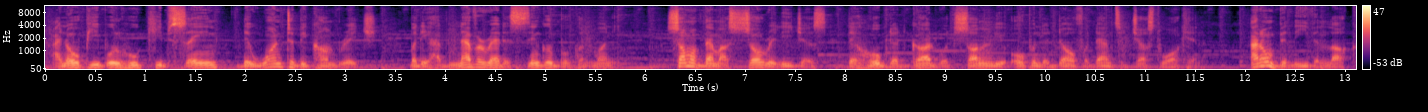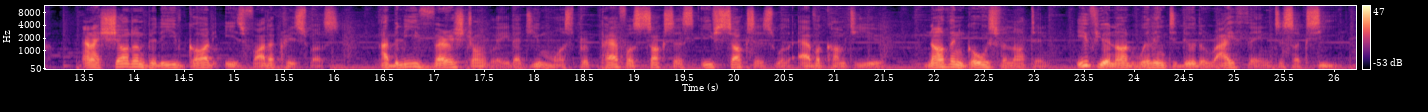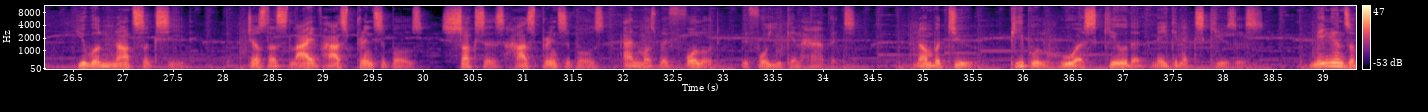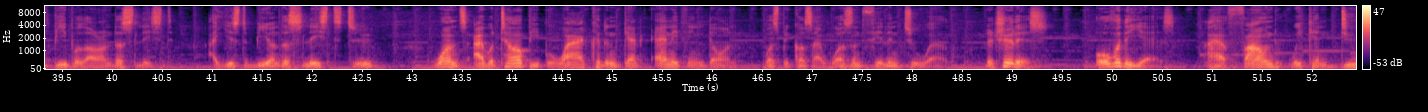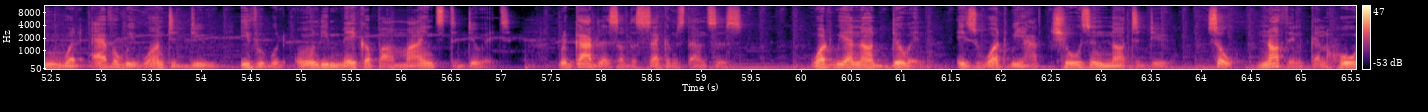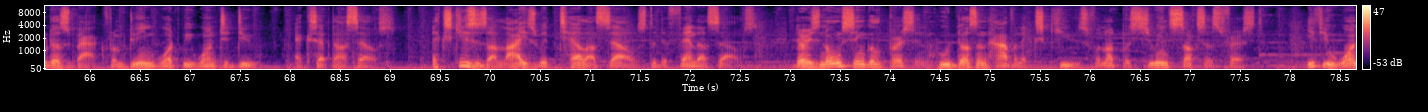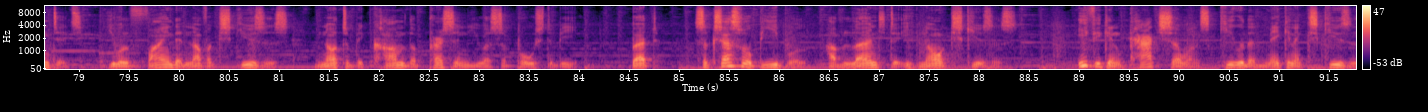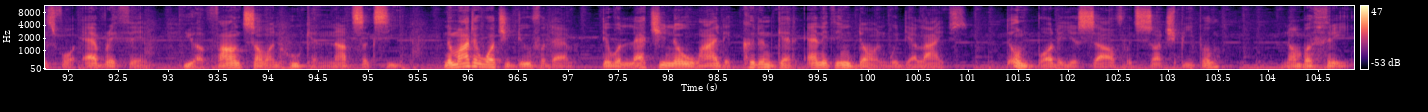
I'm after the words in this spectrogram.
I know people who keep saying they want to become rich, but they have never read a single book on money. Some of them are so religious, they hope that God would suddenly open the door for them to just walk in. I don't believe in luck, and I sure don't believe God is Father Christmas. I believe very strongly that you must prepare for success if success will ever come to you. Nothing goes for nothing. If you are not willing to do the right thing to succeed, you will not succeed. Just as life has principles, success has principles and must be followed before you can have it. Number 2. People who are skilled at making excuses. Millions of people are on this list. I used to be on this list too. Once I would tell people why I couldn't get anything done was because I wasn't feeling too well. The truth is, over the years, I have found we can do whatever we want to do if we would only make up our minds to do it regardless of the circumstances. What we are not doing is what we have chosen not to do. So nothing can hold us back from doing what we want to do except ourselves. Excuses are lies we tell ourselves to defend ourselves. There is no single person who doesn't have an excuse for not pursuing success first. If you want it, you will find enough excuses not to become the person you are supposed to be. But Successful people have learned to ignore excuses. If you can catch someone skilled at making excuses for everything, you have found someone who cannot succeed. No matter what you do for them, they will let you know why they couldn't get anything done with their lives. Don't bother yourself with such people. Number 3.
